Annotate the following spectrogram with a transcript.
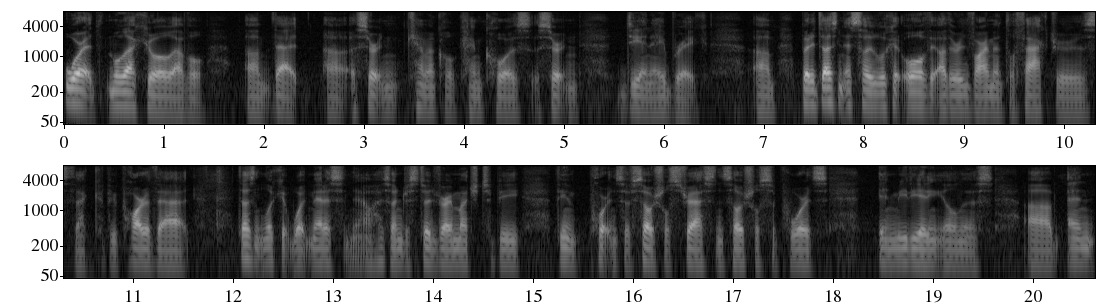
or at molecular level, um, that uh, a certain chemical can cause a certain DNA break. Um, but it doesn't necessarily look at all of the other environmental factors that could be part of that. It doesn't look at what medicine now has understood very much to be the importance of social stress and social supports in mediating illness. Uh, and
